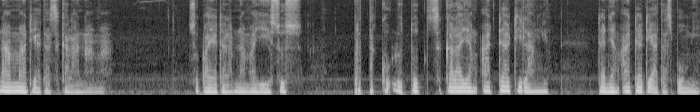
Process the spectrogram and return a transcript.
nama di atas segala nama, supaya dalam nama Yesus bertekuk lutut segala yang ada di langit dan yang ada di atas bumi,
